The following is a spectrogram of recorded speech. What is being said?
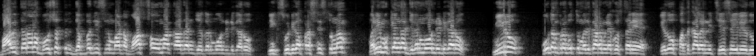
భావితరాల భవిష్యత్తుని దెబ్బతీసిన మాట వాస్తవమా కాదని జగన్మోహన్ రెడ్డి గారు నీకు సూటిగా ప్రశ్నిస్తున్నాం. మరీ ముఖ్యంగా జగన్మోహన్ రెడ్డి గారు మీరు కూటమి ప్రభుత్వం అధికారంలోకి వస్తేనే ఏదో పథకాలన్నీ చేసేయలేదు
